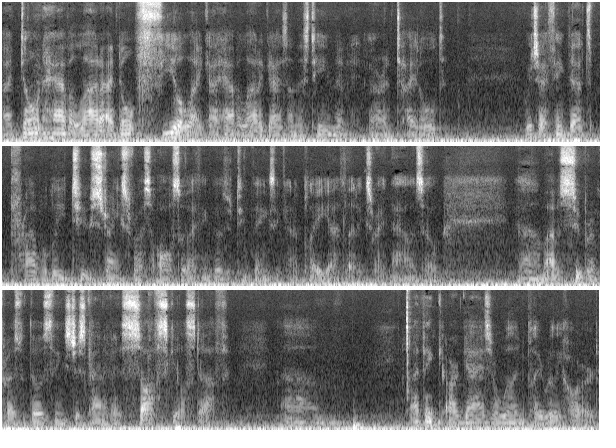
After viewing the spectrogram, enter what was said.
I don't have a lot of, I don't feel like I have a lot of guys on this team that are entitled, which I think that's probably two strengths for us also. I think those are two things that kind of plague athletics right now. And so um, I was super impressed with those things, just kind of as soft skill stuff. Um, I think our guys are willing to play really hard.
